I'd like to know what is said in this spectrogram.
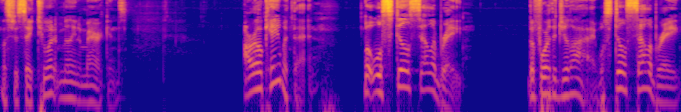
let's just say 200 million americans are okay with that but we'll still celebrate the 4th of july we'll still celebrate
